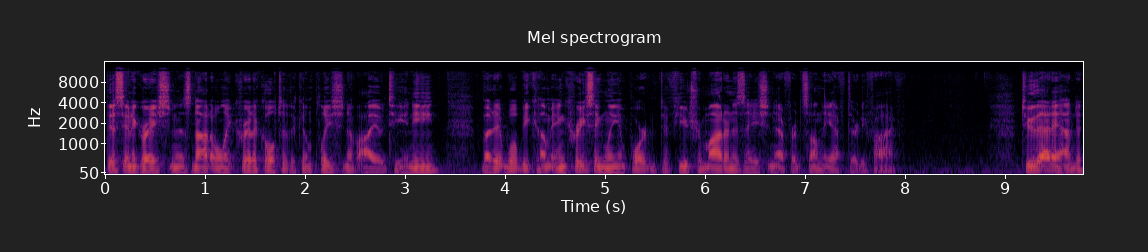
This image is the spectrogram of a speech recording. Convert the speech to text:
This integration is not only critical to the completion of IOT&E, but it will become increasingly important to future modernization efforts on the F 35. To that end,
